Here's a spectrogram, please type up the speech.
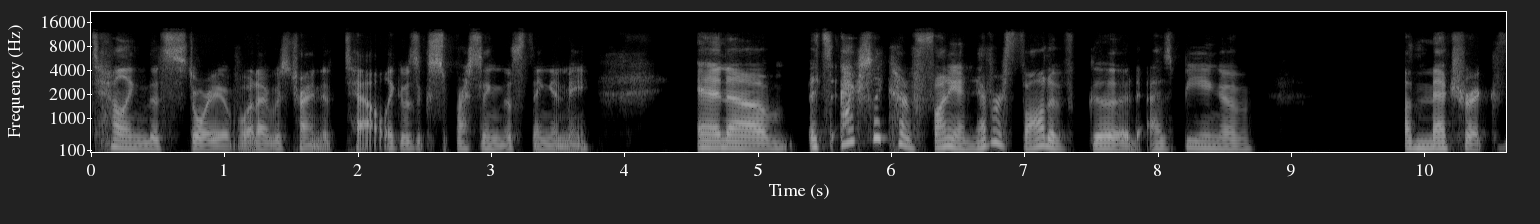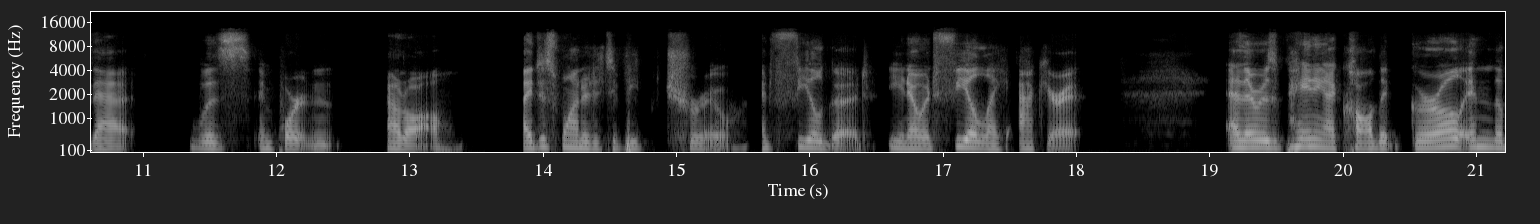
telling the story of what I was trying to tell. Like it was expressing this thing in me. And um it's actually kind of funny. I never thought of good as being a a metric that was important at all. I just wanted it to be true and feel good, you know, and feel like accurate. And there was a painting i called it girl in the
